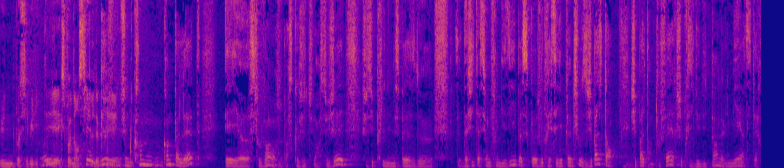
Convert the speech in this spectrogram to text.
une possibilité exponentielle de créer. J'ai une grande, grande palette et euh, souvent, lorsque j'étudie un sujet, je suis pris d'une espèce de, d'agitation, de frénésie, parce que je voudrais essayer plein de choses. J'ai pas le temps. J'ai pas le temps de tout faire. Je suis président du temps, de la lumière, etc.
